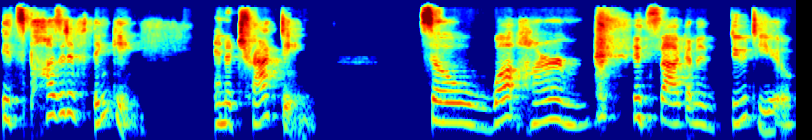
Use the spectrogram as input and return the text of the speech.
it's positive thinking and attracting. So what harm is that going to do to you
